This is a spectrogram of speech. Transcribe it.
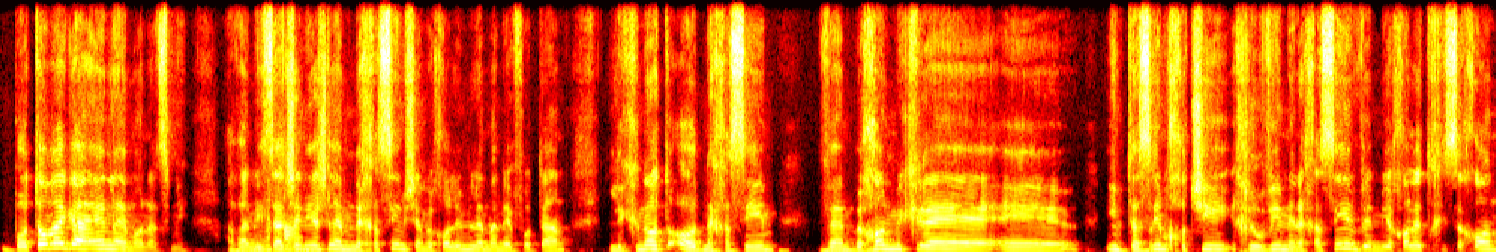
באותו רגע אין להם הון עצמי. אבל מצד נכון. שני יש להם נכסים שהם יכולים למנף אותם, לקנות עוד נכסים והם בכל מקרה אה, עם תזרים חודשי חיובי מנכסים ועם יכולת חיסכון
